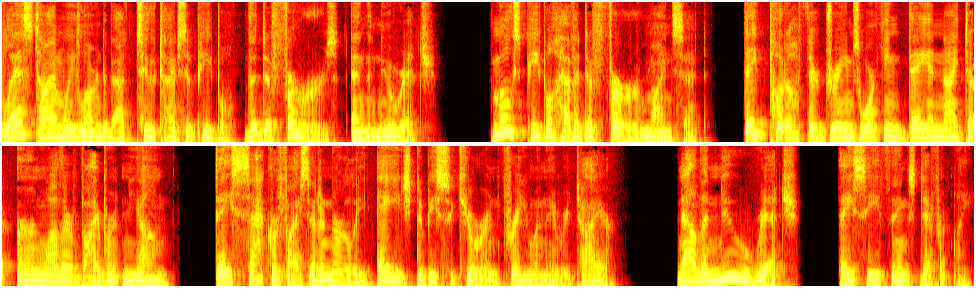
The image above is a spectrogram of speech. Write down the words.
Last time we learned about two types of people the deferrers and the new rich. Most people have a deferrer mindset. They put off their dreams working day and night to earn while they're vibrant and young. They sacrifice at an early age to be secure and free when they retire. Now, the new rich, they see things differently.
